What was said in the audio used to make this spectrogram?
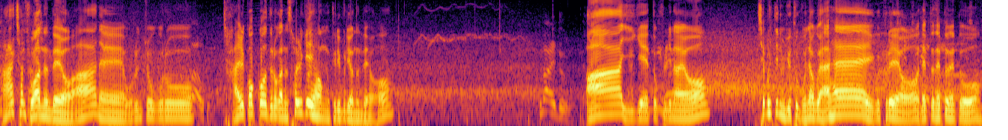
아 참 좋았는데요. 아 네. 오른쪽으로. 잘 꺾어 들어가는 설계형 드리블이었는데요. 아 이게 또 풀리나요? 채불띠님 유튜브 보냐고요? 아헤이 그래요. 냅둬 냅둬 냅둬.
